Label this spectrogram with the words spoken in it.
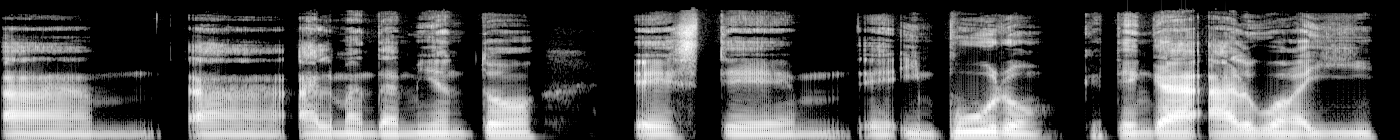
al mandamiento este, eh, impuro, que tenga algo ahí,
